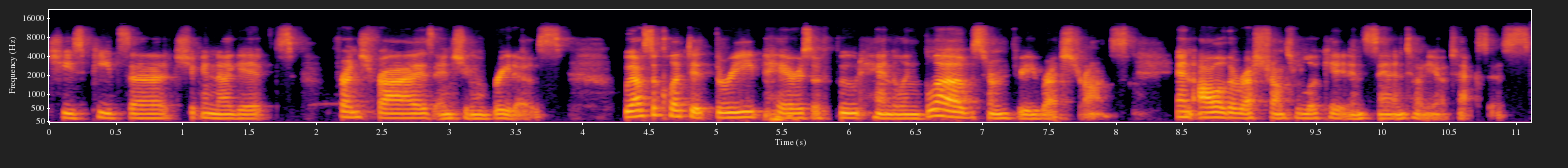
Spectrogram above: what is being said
cheese pizza, chicken nuggets, french fries, and chicken burritos. We also collected three pairs of food handling gloves from three restaurants, and all of the restaurants were located in San Antonio, Texas.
